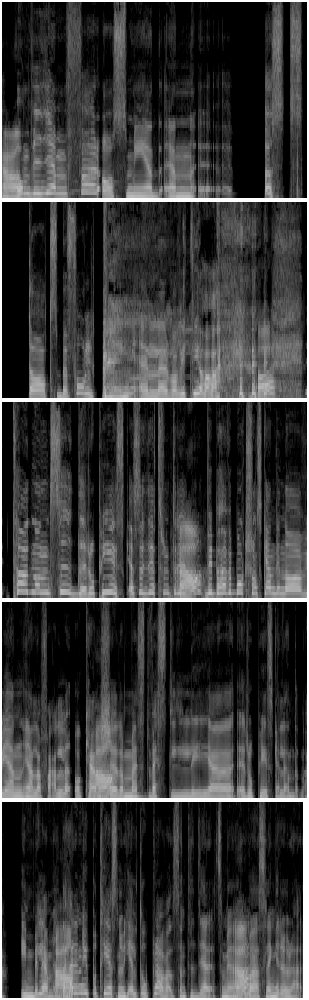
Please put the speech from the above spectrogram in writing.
Ja. Om vi jämför oss med en eh, öststatsbefolkning, eller vad vet jag. Ja. Ta någon sydeuropeisk, alltså jag tror inte det, Ja. vi behöver bort från Skandinavien i alla fall, och kanske Ja. de mest västliga europeiska länderna. Inbillar jag mig. Det här är en hypotes nu, helt oprövad sedan tidigare, som jag Ja. bara slänger ur här.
